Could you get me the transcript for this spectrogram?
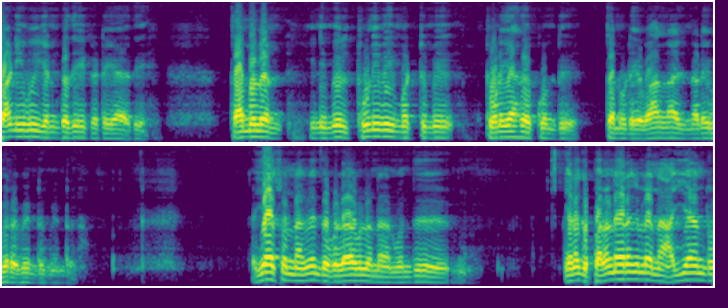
பணிவு என்பதே கிடையாது. தமிழன் இனிமேல் துணிவை மட்டுமே துணையாக கொண்டு தன்னுடைய வாழ்நாள் நடைபெற வேண்டும் என்று ஐயா சொன்னாங்க இந்த விழாவில் நான் வந்து எனக்கு பல நேரங்களில் நான் ஐயான்ற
